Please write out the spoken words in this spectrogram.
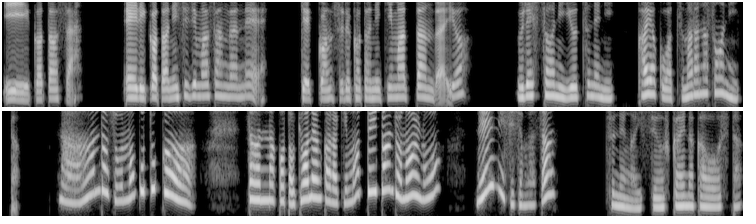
いいことさエリコと西島さんがね結婚することに決まったんだよ。嬉しそうに言う常にかや子はつまらなそうに言った。なんだそんなことか。そんなこと去年から決まっていたんじゃないの？ねえ西島さん。常が一瞬不快な顔をした。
